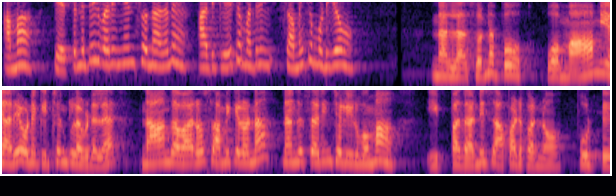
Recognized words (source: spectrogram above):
அம்மா எத்தனை பேர் வரீங்கன்னு சொன்னாதானே அதுக்கேத்த மாதிரி சமைக்க முடியும். நல்லா சொன்னப்போ உன் மாமியாரே உனக்கு கிச்சனுக்குள்ள விடல. நாங்க வரோம் சமைக்கிறோம்னா நாங்க சரின்னு சொல்லிடுவோமா? இப்பதாண்டி சாப்பாடு பண்ணோம். புட்டு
